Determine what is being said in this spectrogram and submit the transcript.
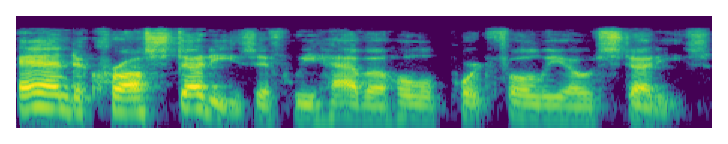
and across studies if we have a whole portfolio of studies.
